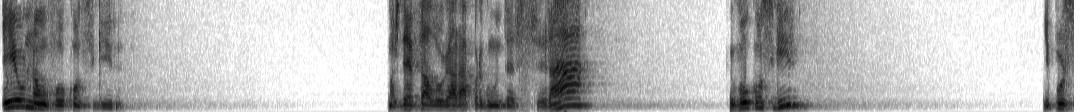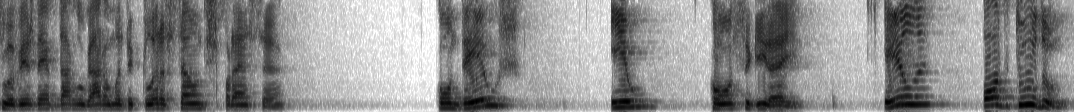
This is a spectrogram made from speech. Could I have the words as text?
Eu não vou conseguir. Mas deve dar lugar à pergunta: será que vou conseguir? E por sua vez deve dar lugar a uma declaração de esperança. Com Deus eu conseguirei. Ele pode tudo.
